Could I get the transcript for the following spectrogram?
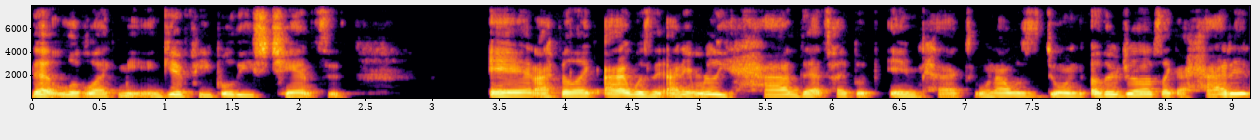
that look like me and give people these chances. And I feel like I wasn't, I didn't really have that type of impact when I was doing other jobs. Like I had it,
